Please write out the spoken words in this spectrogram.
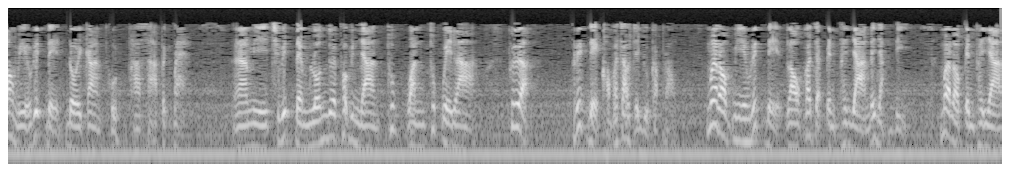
ต้องมีฤทธิ์เดชโดยการพูดภาษาแปลกๆนะมีชีวิตเต็มล้นด้วยพระวิญญาณทุกวันทุกเวลา เพื่อฤทธิ์เดชของพระเจ้าจะอยู่กับเรา เมื่อเรามีฤทธิ์เดชเราก็จะเป็นพยานได้อย่างดี เมื่อเราเป็นพยาน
